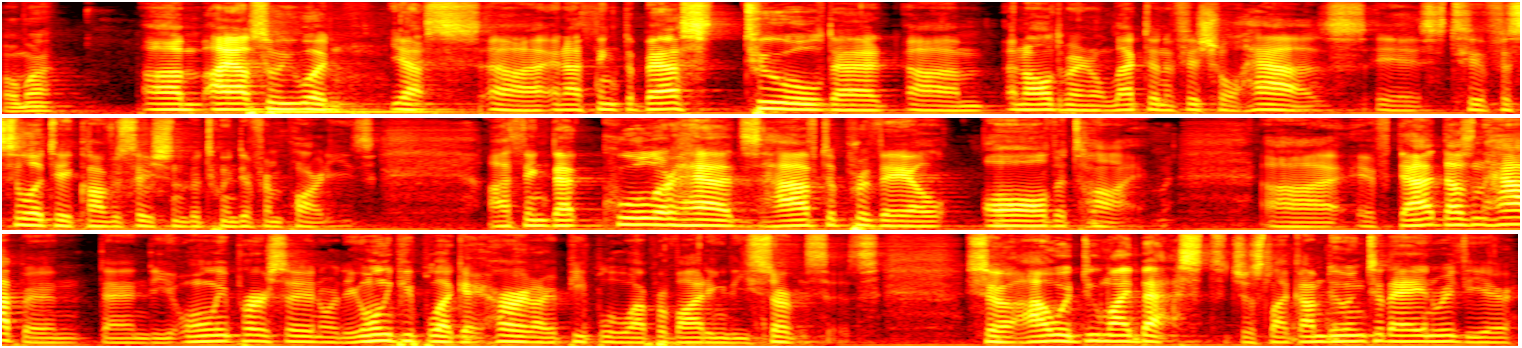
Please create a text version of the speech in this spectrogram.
Omar. Um, I absolutely would, yes. Uh, and I think the best tool that um, an alderman or elected official has is to facilitate conversation between different parties. I think that cooler heads have to prevail all the time. Uh, if that doesn't happen, then the only person or the only people that get hurt are people who are providing these services. So I would do my best, just like I'm doing today in Revere,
